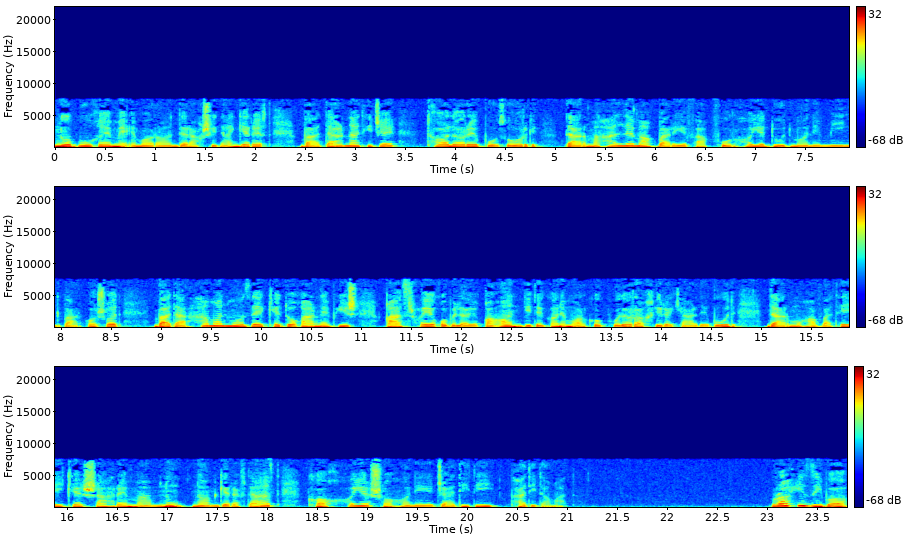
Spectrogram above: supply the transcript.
نبوغ معماران درخشیدن گرفت و در نتیجه تالار بزرگ در محل مقبره فقفورهای دودمان مینگ برپا شد و در همان موضع که دو قرن پیش قصرهای قبلای قان دیدگان مارکوپولو را خیره کرده بود در محوطه‌ای که شهر ممنوع نام گرفته است کاخهای شاهانه جدیدی پدید آمد. راهی زیبا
